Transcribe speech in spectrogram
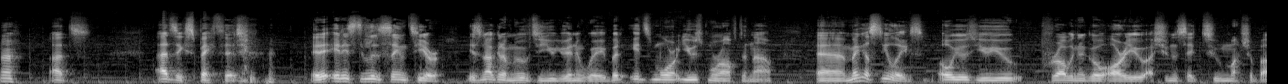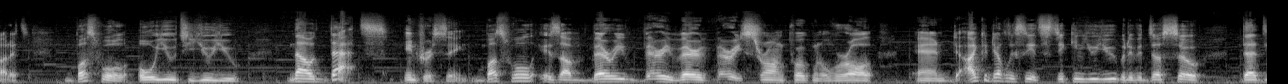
Huh, that's as expected. it, it is still the same tier. It's not going to move to UU anyway, but it's more used more often now. Uh, Mega Steelix, OU's UU, probably to go RU. I shouldn't say too much about it. Buzzwole, OU to UU. Now that's interesting. Buzzwole is a very, very, very, very strong Pokemon overall, and I could definitely see it sticking UU, but if it does so, that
